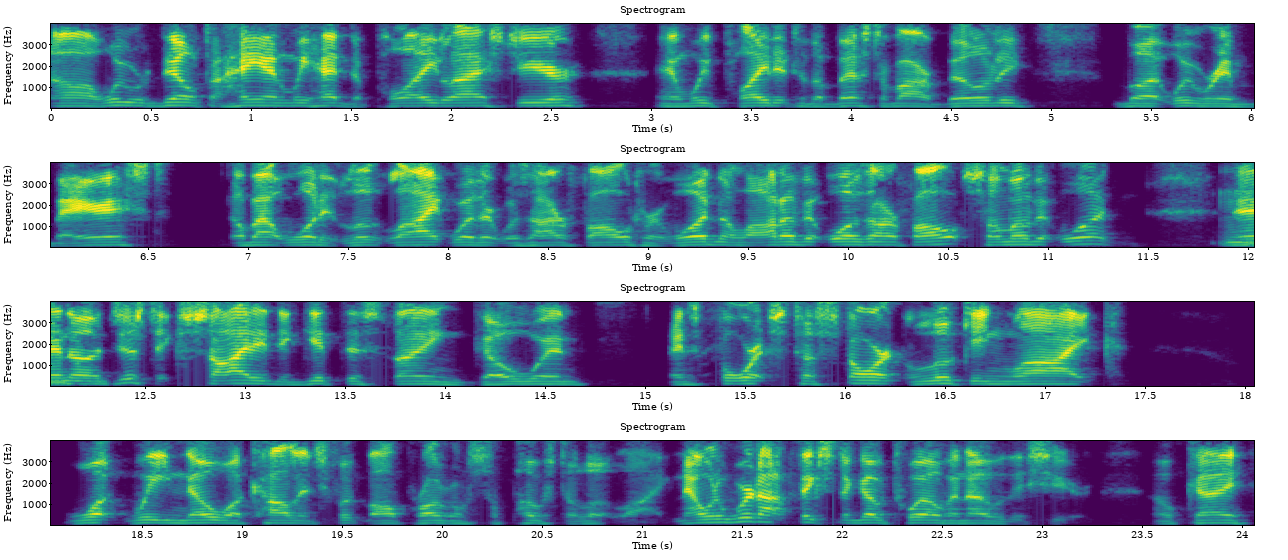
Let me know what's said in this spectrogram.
uh, we were dealt a hand we had to play last year, and we played it to the best of our ability, but we were embarrassed about what it looked like, whether it was our fault or it wasn't. A lot of it was our fault, some of it wasn't Mm. and uh, just excited to get this thing going and for it to start looking like what we know a college football program is supposed to look like. Now, we're not fixing to go 12 and 0 this year, okay?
